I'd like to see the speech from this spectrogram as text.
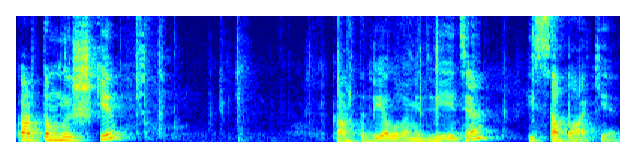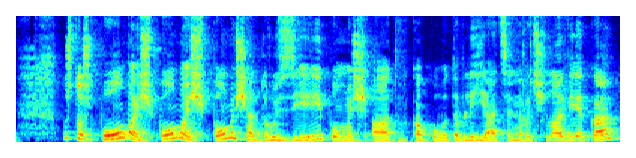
Карта мышки, карта белого медведя и собаки. Ну что ж, помощь, помощь, помощь от друзей, помощь от какого-то влиятельного человека.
